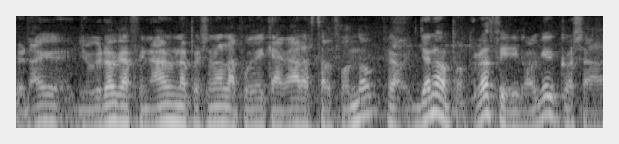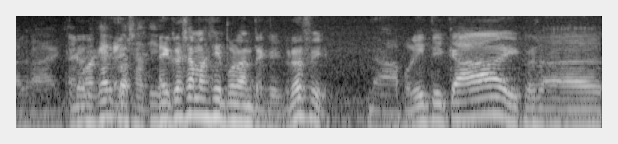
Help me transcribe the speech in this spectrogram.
¿verdad? Yo creo que al final una persona la puede cagar hasta el fondo, pero yo no por CrossFit, cualquier cosa. o sea, creo cualquier que cosa, tío. Hay cosas más importantes que CrossFit, la política y cosas ¿Ah,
